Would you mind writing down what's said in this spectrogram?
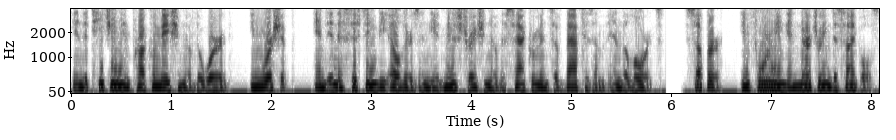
in the teaching and proclamation of the word, in worship, and in assisting the elders in the administration of the sacraments of baptism and the Lord's Supper, in forming and nurturing disciples,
